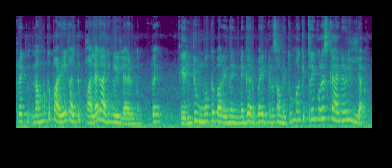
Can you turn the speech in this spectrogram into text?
പ്രഗ് നമുക്ക് പഴയ കാലത്ത് പല കാര്യങ്ങളില്ലായിരുന്നു. ഇപ്പം എന്റെ ഉമ്മ ഒക്കെ പറയുന്നത് എന്നെ ഗർഭമായിരിക്കുന്ന സമയത്ത് ഉമ്മക്ക് ഇത്രയും കുറേ സ്കാനുകളില്ല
